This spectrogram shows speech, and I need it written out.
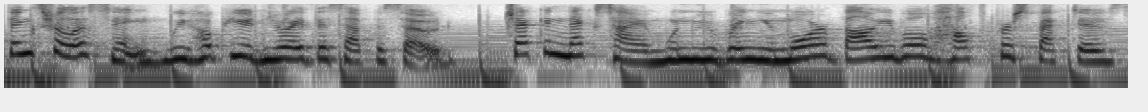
Thanks for listening. We hope you enjoyed this episode. Check in next time when we bring you more valuable health perspectives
